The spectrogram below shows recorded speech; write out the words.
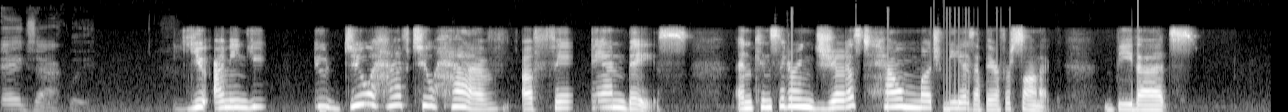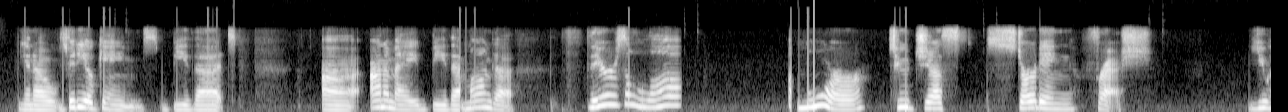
exactly. You, I mean, you you do have to have a fan base, and considering just how much media is out there for Sonic, be that, you know, video games, be that uh, anime, be that manga, there's a lot more to just starting fresh. You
